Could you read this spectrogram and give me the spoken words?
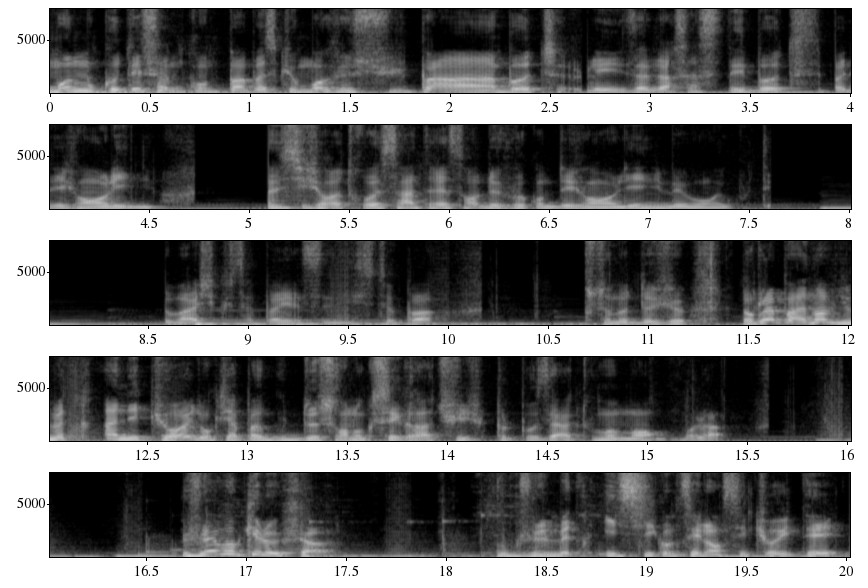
Moi, de mon côté, ça ne compte pas parce que moi, je suis pas un bot. Les adversaires, c'est des bots, c'est pas des gens en ligne. Même si j'aurais trouvé ça intéressant de jouer contre des gens en ligne, mais bon, écoutez. Dommage que ça, ça n'existe pas pour de jeu. Donc là, par exemple, je vais mettre un écureuil, donc il n'y a pas de goutte de sang, donc c'est gratuit. Je peux le poser à tout moment. Voilà. Je vais invoquer le chat. Donc je vais le mettre ici, comme ça il est en sécurité.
